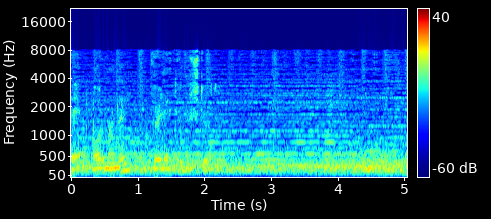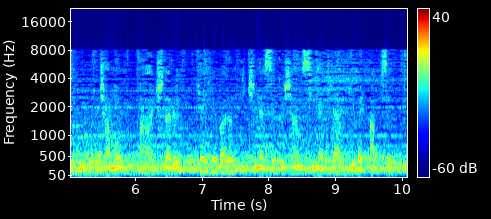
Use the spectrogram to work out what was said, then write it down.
Ve ormanı göle dönüştürdü. Çamur ağaçları kehribarın içine sıkışan sinekler gibi hapsetti.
